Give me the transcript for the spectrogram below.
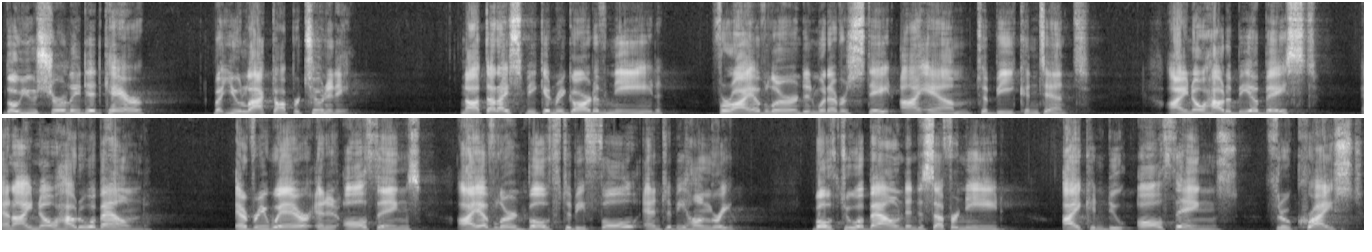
Though you surely did care, but you lacked opportunity. Not that I speak in regard of need, for I have learned in whatever state I am to be content. I know how to be abased, and I know how to abound. Everywhere and in all things, I have learned both to be full and to be hungry, both to abound and to suffer need. I can do all things through Christ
